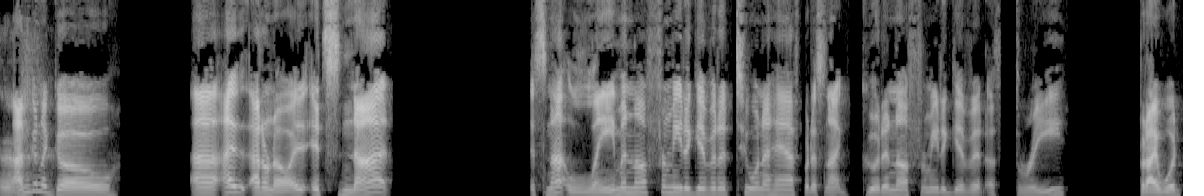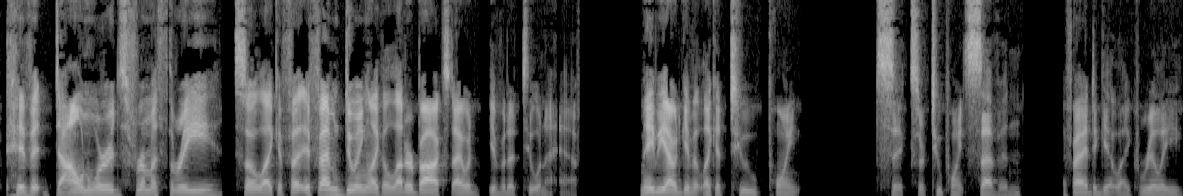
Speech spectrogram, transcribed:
Ugh. I'm gonna go. Uh, I I don't know. It, it's not. It's not lame enough for me to give it a two and a half, but it's not good enough for me to give it a three. But I would pivot downwards from a three. So like if I, if I'm doing like a Letterboxd, I would give it a two and a half. Maybe I would give it like a two point six or two point seven if I had to get like really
